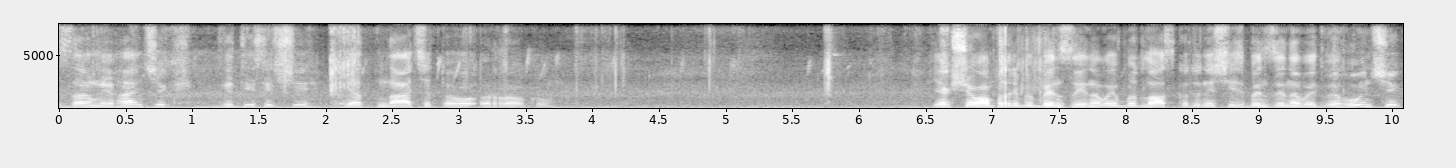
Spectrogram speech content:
За Меганчик 2015 року. Якщо вам потрібен бензиновий, будь ласка, 1,6 бензиновий двигунчик,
